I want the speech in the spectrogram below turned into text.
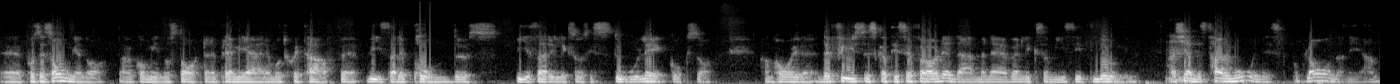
Eh, på säsongen då. När han kom in och startade premiären mot Getafe. Visade pondus. Visade liksom sin storlek också. Han har ju det, det fysiska till sin fördel där men även liksom i sitt lugn. Han mm. kändes harmonisk på planen igen.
